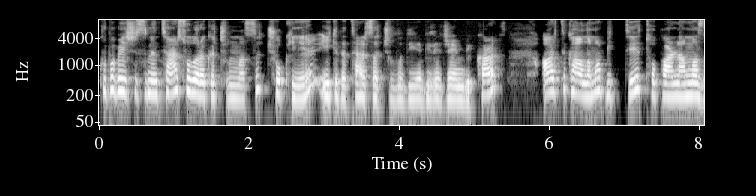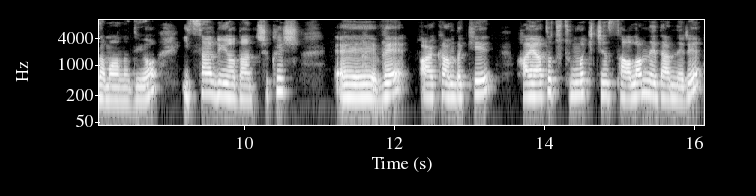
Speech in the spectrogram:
kupa beşlisinin ters olarak açılması çok iyi. İyi ki de ters açıldı diyebileceğim bir kart. Artık ağlama bitti, toparlanma zamanı diyor. İçsel dünyadan çıkış e, ve arkandaki hayata tutunmak için sağlam nedenleri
